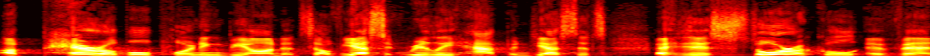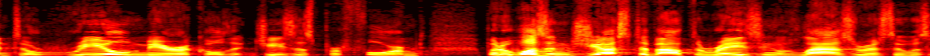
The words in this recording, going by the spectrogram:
a parable pointing beyond itself. Yes, it really happened. Yes, it's a historical event, a real miracle that Jesus performed. But it wasn't just about the raising of Lazarus, it was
